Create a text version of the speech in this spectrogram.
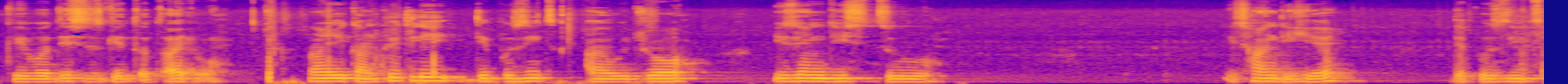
Okay but this is gate.io now you can quickly deposit and withdraw using this to it's handy here deposit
